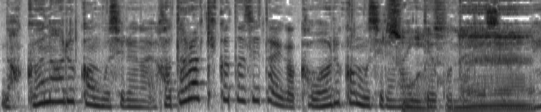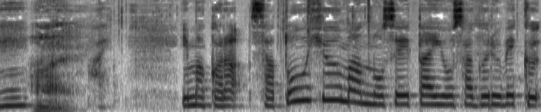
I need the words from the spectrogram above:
なくなるかもしれない。働き方自体が変わるかもしれないということですよね。はい。はい今から佐藤ヒューマンの生態を探るべく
